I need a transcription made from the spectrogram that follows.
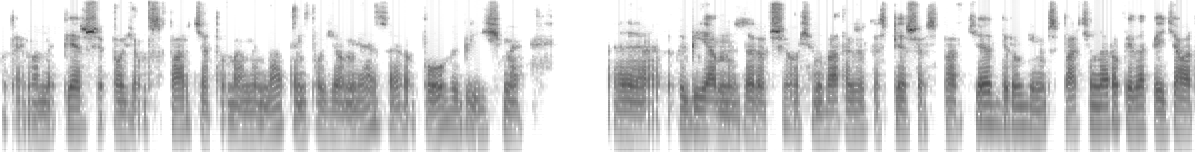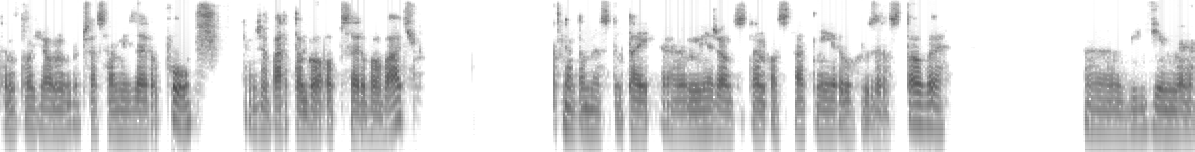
Tutaj mamy pierwszy poziom wsparcia, to mamy na tym poziomie 0,5, wybiliśmy, wybijamy 0,382, także to jest pierwsze wsparcie. Drugim wsparciem na ropie lepiej działa ten poziom czasami 0,5, także warto go obserwować. Natomiast tutaj e, mierząc ten ostatni ruch wzrostowy, e, widzimy,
